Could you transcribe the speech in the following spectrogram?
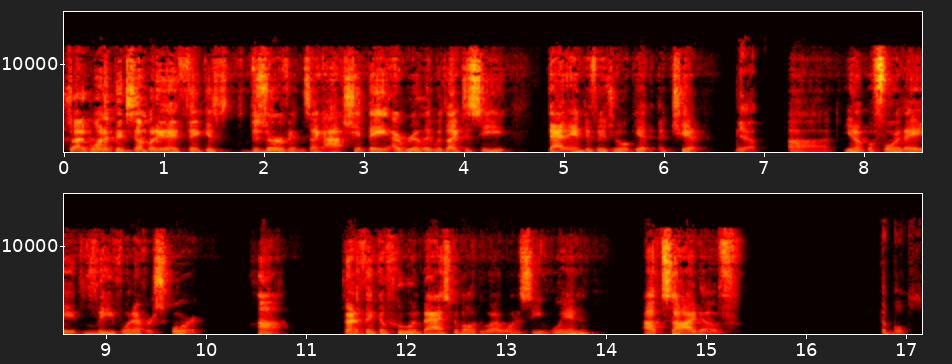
so I'd want to pick somebody I think is deserving. It's like, ah, shit, they. I really would like to see that individual get a chip. Yeah. Uh, you know, before they leave whatever sport. Huh. Trying to think of who in basketball do I want to see win outside of the Bulls.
